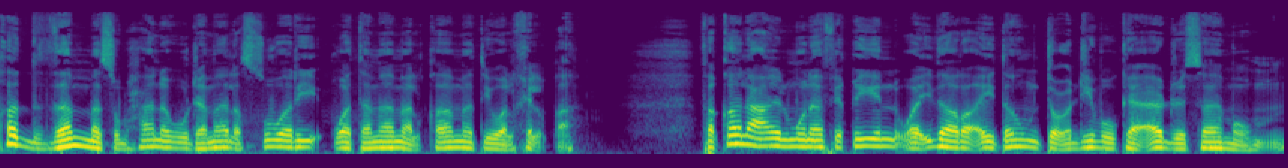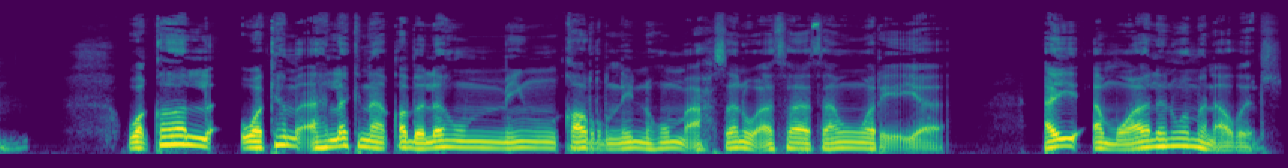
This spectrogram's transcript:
قد ذم سبحانه جمال الصور وتمام القامة والخلقة. فقال عن المنافقين وإذا رأيتهم تعجبك أجسامهم. وقال وكم أهلكنا قبلهم من قرن هم أحسن أثاثا ورئيا أي أموالا ومناظر.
